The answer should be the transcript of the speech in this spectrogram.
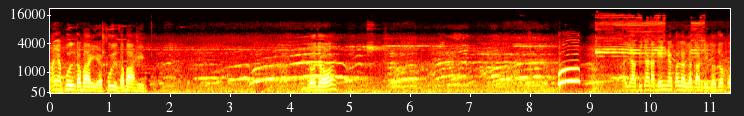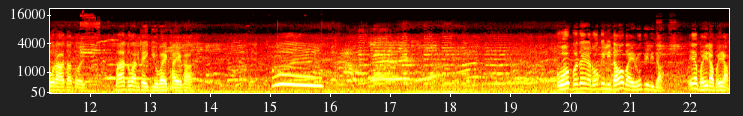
અહીંયા ફૂલ તબાહી હે ફૂલ તબાહી. જોજો. અહીંયા બિચારા બેન ને કલર લગાડી દીધો, જો કોરા હતા તોય. બાંધવાન થઈ ગયું ભાઈ ખાય ખા. ઓ બધાને રોકી લીધા હો ભાઈ, રોકી લીધા. એ ભૈરા ભૈરા.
